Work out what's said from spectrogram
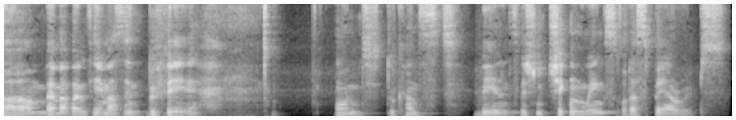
Ähm, wenn wir beim Thema sind, Buffet. Und du kannst wählen zwischen Chicken Wings oder Spare Ribs.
